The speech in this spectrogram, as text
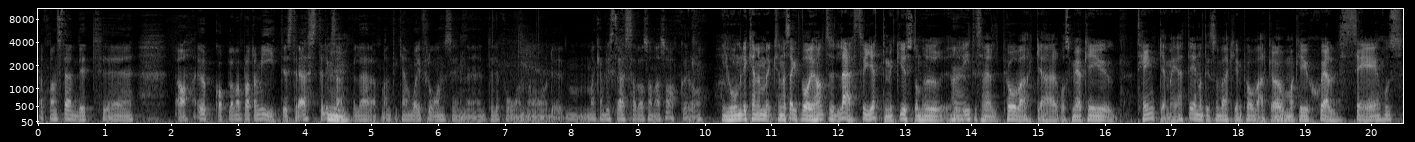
Att man ständigt eh, ja, är uppkopplad. Man pratar om IT-stress till mm. exempel. Mm. Här att man inte kan vara ifrån sin eh, telefon och det, man kan bli stressad av sådana saker. Och... Jo, men det kan, kan det säkert vara. Jag har inte läst så jättemycket just om hur, hur IT-samhället påverkar oss. Men jag kan ju tänka mig att det är något som verkligen påverkar. Mm. Och man kan ju själv se hos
